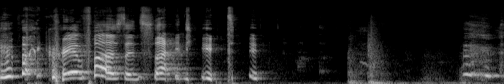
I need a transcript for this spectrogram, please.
My grandpa's inside you too.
